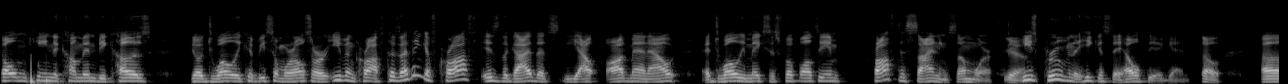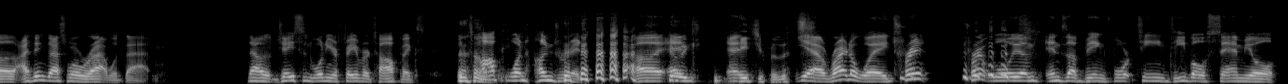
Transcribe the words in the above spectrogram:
Dalton Keene to come in because you know Dwelley could be somewhere else, or even Kroft? Because I think if Kroft is the guy that's the out, odd man out, and Dwelley makes his football team, Kroft is signing somewhere. Yeah. He's proven that he can stay healthy again. So uh, I think that's where we're at with that. Now, Jason, one of your favorite topics, the top 100. Uh, I and, and hate you for this. yeah, right away. Trent Trent Williams ends up being 14. Debo Samuel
